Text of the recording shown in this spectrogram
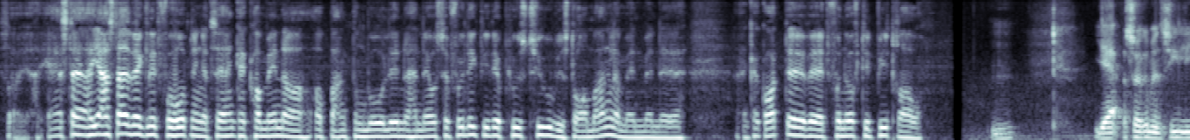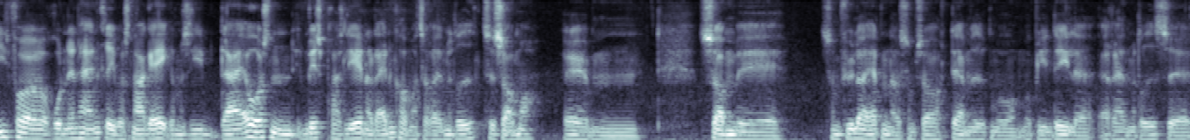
så jeg, jeg, er stadig, jeg har stadigvæk lidt forhåbninger til, at han kan komme ind og, og banke nogle mål ind. Han laver selvfølgelig ikke de der plus 20, vi står og mangler, men, men øh, han kan godt øh, være et fornuftigt bidrag. Mm. Ja, og så kan man sige, lige for at runde den her angriber snakke af, kan man sige, der er jo også en, en vis brasilianer, der ankommer til Real Madrid til sommer, øhm, som, øh, som fylder 18, og som så dermed må, må blive en del af, af Real Madrids øh,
